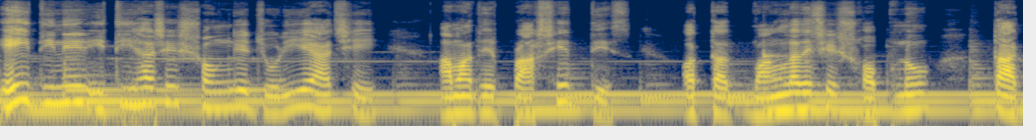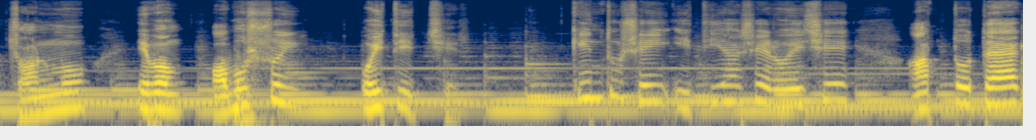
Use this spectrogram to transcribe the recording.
এই দিনের ইতিহাসের সঙ্গে জড়িয়ে আছে আমাদের পাশের দেশ, অর্থাৎ বাংলাদেশের স্বপ্ন, তার জন্ম এবং অবশ্যই ঐতিহ্যের। কিন্তু সেই ইতিহাসে রয়েছে আত্মত্যাগ,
